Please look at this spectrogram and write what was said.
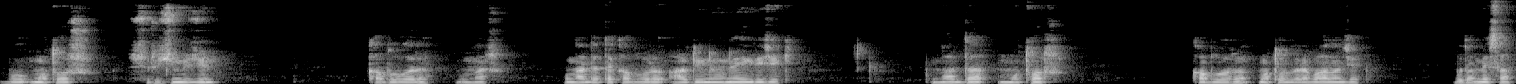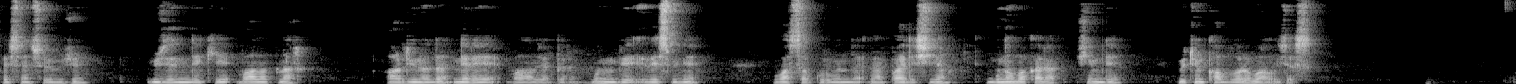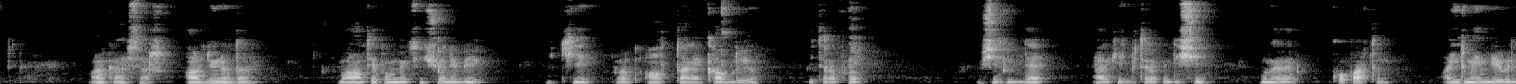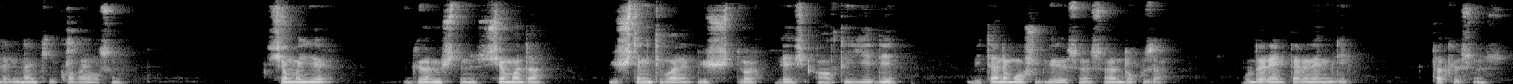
bu motor sürücümüzün kabloları bunlar. Bunlar data kabloları Arduino Uno'ya gidecek. Bunlar da motor kabloları motorlara bağlanacak. Bu da mesafe sensörümüzün üzerindeki bağlantılar. Arduino'da nereye bağlanacakları. Bunun bir resmini WhatsApp grubunda ben paylaşacağım. Buna bakarak şimdi bütün kabloları bağlayacağız. Arkadaşlar Arduino'da bağlantı yapabilmek için şöyle bir 2, 4, 6 tane kabloyu bir tarafı bu şekilde erkek bir tarafı dişi. Bunları kopartın. Ayırmayın birbirlerinden ki kolay olsun. Şemayı görmüştünüz. Şemada 3'ten itibaren 3, 4, 5, 6, 7 bir tane boşluk veriyorsunuz. Sonra 9'a. Burada renkler önemli değil. Takıyorsunuz.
